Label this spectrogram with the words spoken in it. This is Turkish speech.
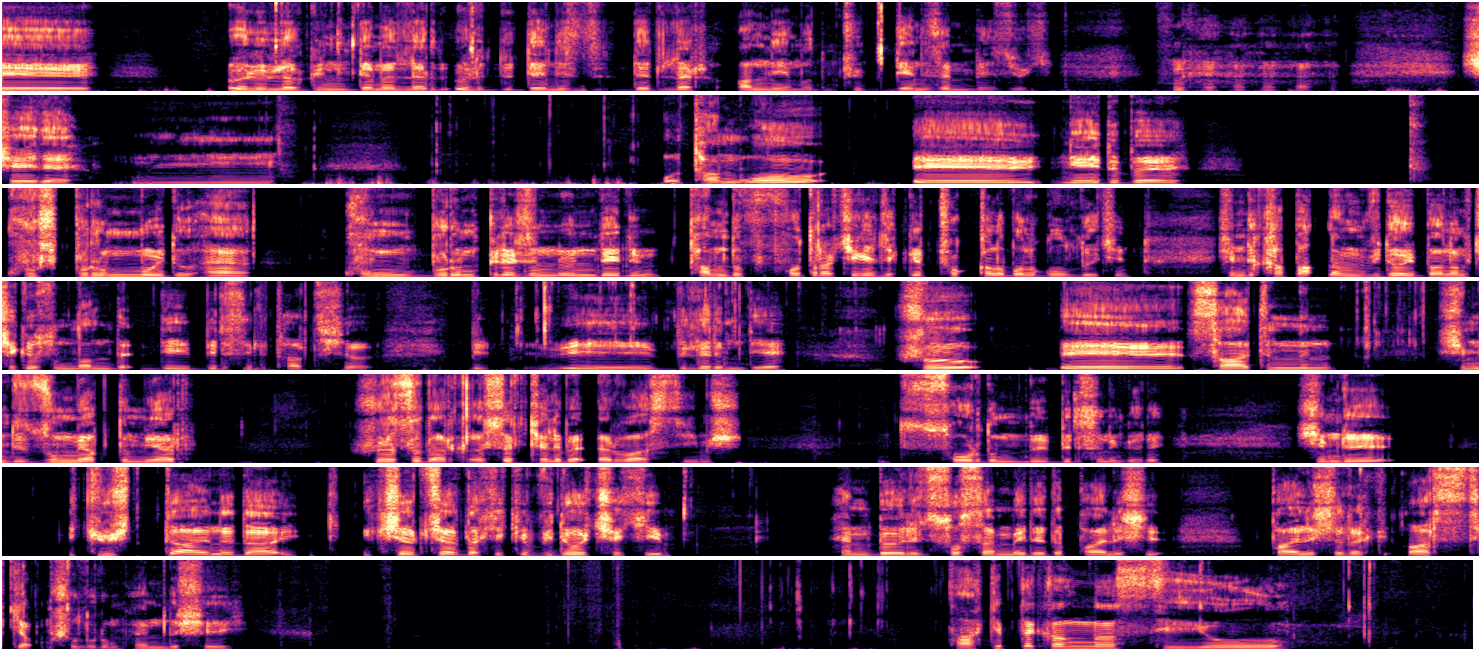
ölü lagün demediler, ölü deniz dediler anlayamadım. Çünkü denize mi benziyor ki? Şeyde hmm, o tam o e, neydi be Kuşburun muydu? He. Kumburun plajının önündeydim. Tam da fotoğraf çekecekler. Çok kalabalık olduğu için. Şimdi kapat videoyu bana mı çekiyorsun lan diye birisiyle tartışabilirim diye. Şu e, saatimin şimdi zoom yaptığım yer. Şurası da arkadaşlar Kelebekler Vadisi'ymiş. Sordum bir- birisine göre. Şimdi 2-3 tane daha ikişer üçer dakika video çekeyim. Hem böyle sosyal medyada paylaşı, paylaşarak artistik yapmış olurum hem de şey. Takipte kalın. See you.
